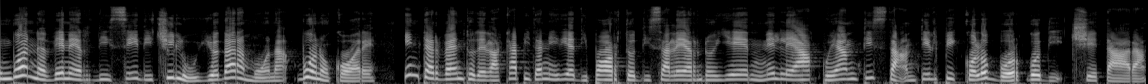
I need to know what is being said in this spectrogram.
Un buon venerdì 16 luglio da Ramona Buonocore. Intervento della Capitaneria di Porto di Salerno ieri nelle acque antistanti il piccolo borgo di Cetara.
